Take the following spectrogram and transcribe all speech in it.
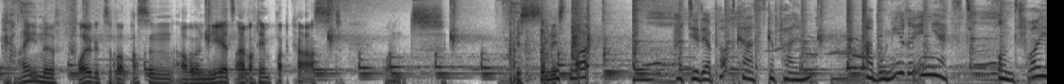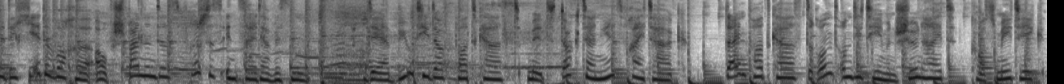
keine Folge zu verpassen, abonniere jetzt einfach den Podcast und bis zum nächsten Mal. Hat dir der Podcast gefallen? Abonniere ihn jetzt und freue dich jede Woche auf spannendes, frisches Insiderwissen. Der Beauty Doc Podcast mit Dr. Nils Freitag. Dein Podcast rund um die Themen Schönheit, Kosmetik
